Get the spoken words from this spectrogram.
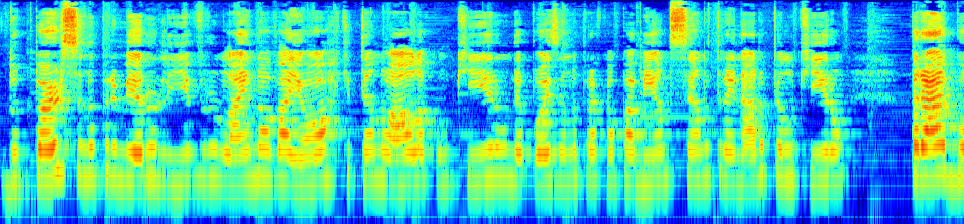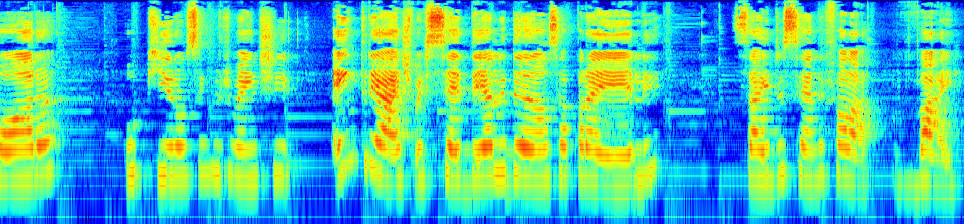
Do Percy no primeiro livro, lá em Nova York, tendo aula com Kiron, depois indo para acampamento, sendo treinado pelo Kiron, para agora o Kiron simplesmente, entre aspas, ceder a liderança para ele, sair de cena e falar: vai,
